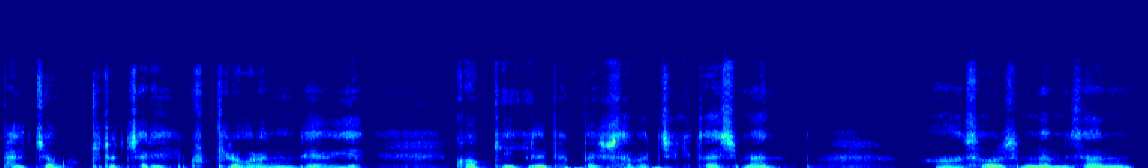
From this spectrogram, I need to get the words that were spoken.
8.9km짜리 9km 걸었는데요. 이게 걷기 길 184번째기도 하지만 어, 서울 남산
